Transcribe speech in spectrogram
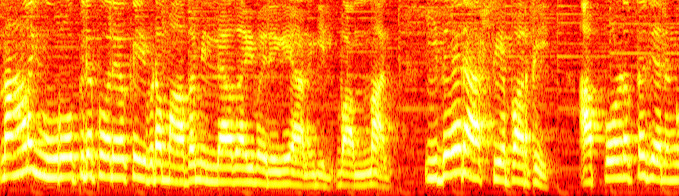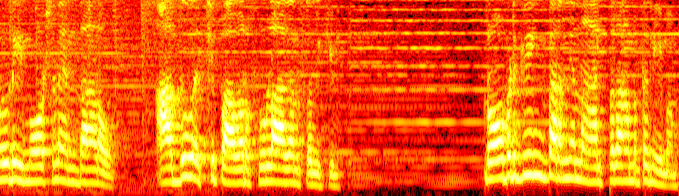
നാളെ യൂറോപ്പിലെ പോലെയൊക്കെ ഇവിടെ മതമില്ലാതായി വരികയാണെങ്കിൽ വന്നാൽ ഇതേ രാഷ്ട്രീയ പാർട്ടി അപ്പോഴത്തെ ജനങ്ങളുടെ ഇമോഷൻ എന്താണോ അത് വെച്ച് പവർഫുൾ ആകാൻ ശ്രമിക്കും. റോബർട്ട് ഗ്രീൻ പറഞ്ഞ നാൽപ്പതാമത്തെ നിയമം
